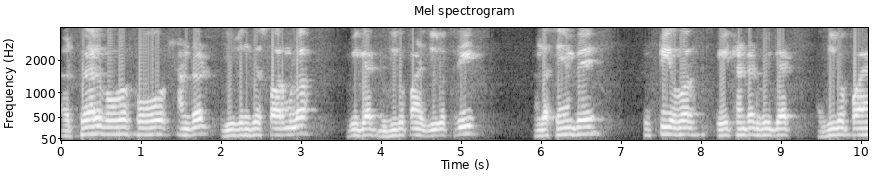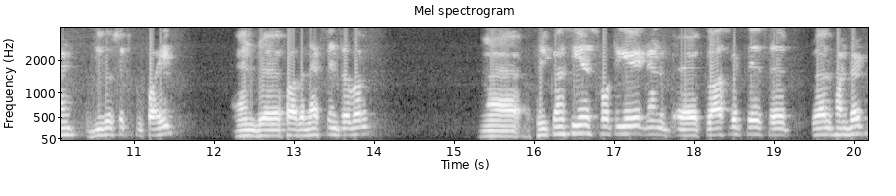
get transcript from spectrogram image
uh, 12 over 400 using this formula we get 0.03 in the same way 50 over 800 we get 0.0625 and uh, for the next interval uh, frequency is 48 and uh, class width is 1200 uh,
